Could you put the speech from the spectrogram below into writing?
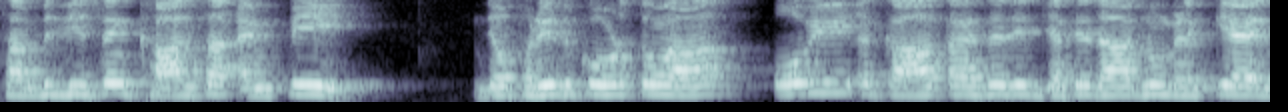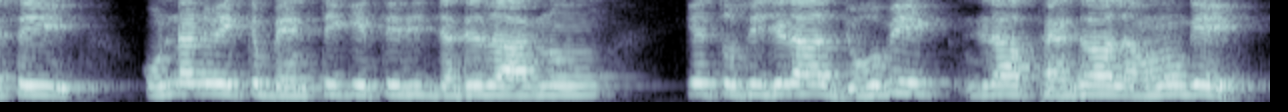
ਸਰਬਜੀਤ ਸਿੰਘ ਖਾਲਸਾ ਐਮਪੀ ਜੋ ਫਰੀਦਕੋਟ ਤੋਂ ਆ, ਉਹ ਵੀ ਅਕਾਲ ਤਖਤ ਦੇ ਜਥੇਦਾਰ ਨੂੰ ਮਿਲ ਕੇ ਆਏ ਸੀ। ਉਹਨਾਂ ਨੇ ਇੱਕ ਬੇਨਤੀ ਕੀਤੀ ਸੀ ਜਥੇਦਾਰ ਨੂੰ ਕਿ ਤੁਸੀਂ ਜਿਹੜਾ ਜੋ ਵੀ ਜਿਹੜਾ ਫੈਸਲਾ ਲਵੋਗੇ,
